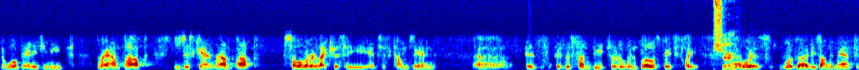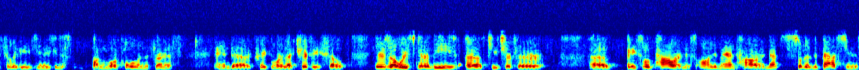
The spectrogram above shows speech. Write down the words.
the world's energy needs ramp up, you just can't ramp up solar electricity. It just comes in uh, as the sun beats or the wind blows, basically. Sure. Uh, whereas with uh, these on-demand facilities, you know, you can just bung more coal in the furnace and uh, create more electricity. So there's always going to be a future for uh, baseload power and this on-demand power, and that's sort of the bastion, the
